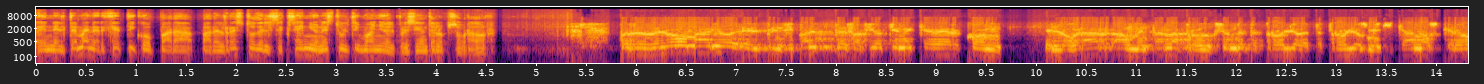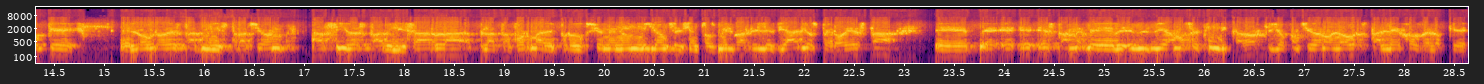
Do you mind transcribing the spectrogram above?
en el tema energético para, para el resto del sexenio en este último año del presidente López Obrador? Pues desde luego, Mario, el principal desafío tiene que ver con lograr aumentar la producción de petróleo, de petróleos mexicanos. Creo que el logro de esta administración ha sido estabilizar la plataforma de producción en un millón seiscientos mil barriles diarios, pero esta eh, eh, eh, esta, digamos, este indicador que yo considero un logro está lejos de lo que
